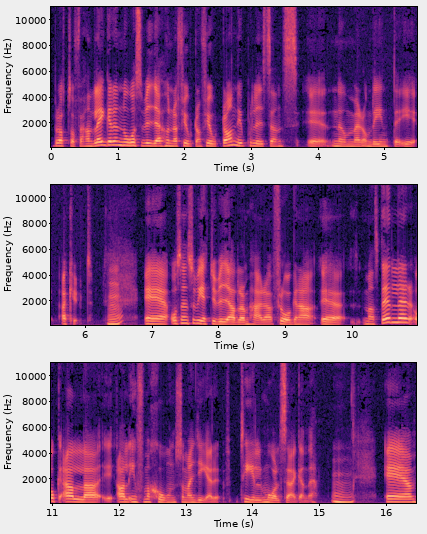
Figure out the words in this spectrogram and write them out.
Brottsofferhandläggare nås via 114 14, det är polisens eh, nummer om det inte är akut. Mm. Eh, och sen så vet ju vi alla de här frågorna eh, man ställer och alla, all information som man ger till målsägande. Mm. Eh,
